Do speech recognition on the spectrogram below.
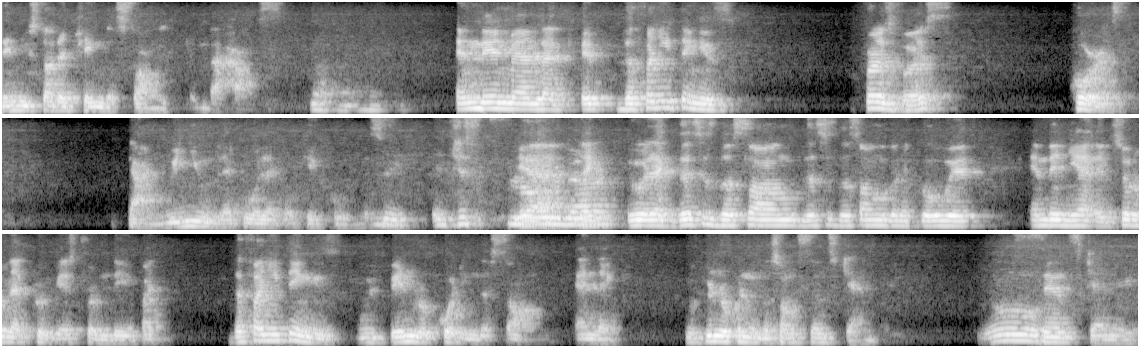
then we started playing the song in the house. Mhm. And then man, like it, the funny thing is, first verse, chorus, done. We knew like we were like okay, cool. This is It just flowed yeah, out. like we were like, this is the song, this is the song we're gonna go with, and then yeah, it sort of like progressed from there. But the funny thing is, we've been recording the song, and like we've been recording the song since January, Yo, since January.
